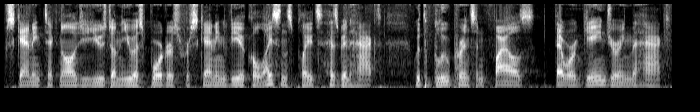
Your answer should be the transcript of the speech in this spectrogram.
scanning technology used on the US borders for scanning vehicle license plates has been hacked with blueprints and files that were gained during the hack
